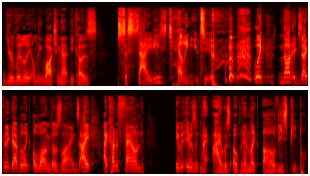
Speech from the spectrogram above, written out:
you're literally only watching that because society's telling you to. like, not exactly like that, but like along those lines. I I kind of found it was it was like my eye was open. I'm like, oh, these people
